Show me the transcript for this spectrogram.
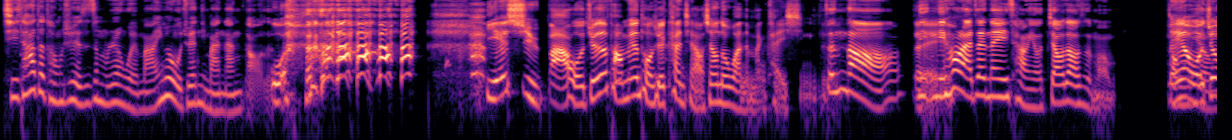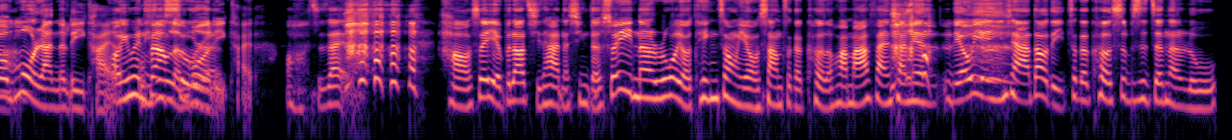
其他的同学也是这么认为吗？因为我觉得你蛮难搞的。我 也许吧，我觉得旁边的同学看起来好像都玩的蛮开心的。真的哦？你你后来在那一场有交到什么？没有，我就漠然的离开了。哦，因为你非常冷漠的离开了。哦，实在好，所以也不知道其他人的心得。所以呢，如果有听众也有上这个课的话，麻烦下面 留言一下，到底这个课是不是真的如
